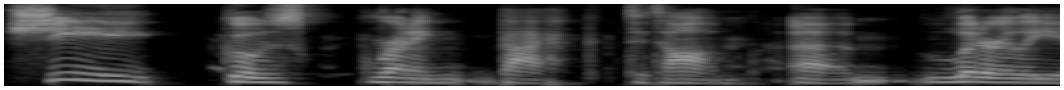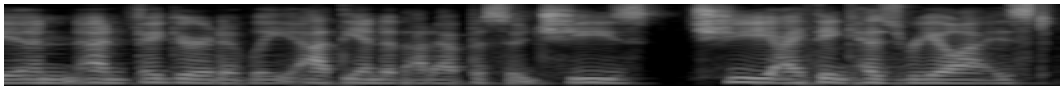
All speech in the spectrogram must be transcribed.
She goes running back to Tom, um, literally and, and figuratively at the end of that episode. She's she I think has realized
